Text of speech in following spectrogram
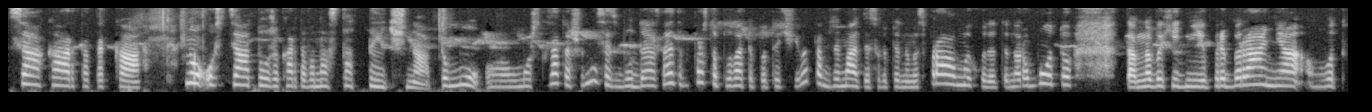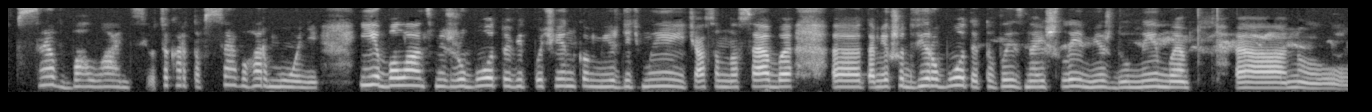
Ця карта така. Ну, ось ця теж карта, вона статична. Тому о, можу сказати, що місяць буде, знаєте, ви просто пливете по течії. Ви там займаєтесь рутинними справами, ходите на роботу, там на вихідні прибирання. От все в балансі. Оця карта все в гармонії. Є баланс між роботою, відпочинком, між дітьми і часом на себе. Е, Там, якщо дві роботи, то ви знайшли між ними е, ну,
